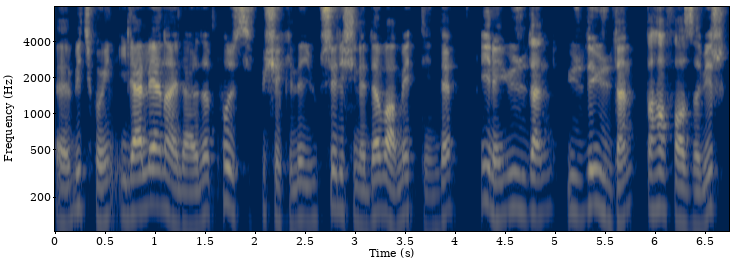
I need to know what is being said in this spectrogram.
Bitcoin ilerleyen aylarda pozitif bir şekilde yükselişine devam ettiğinde yine %'den %100'den daha fazla bir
